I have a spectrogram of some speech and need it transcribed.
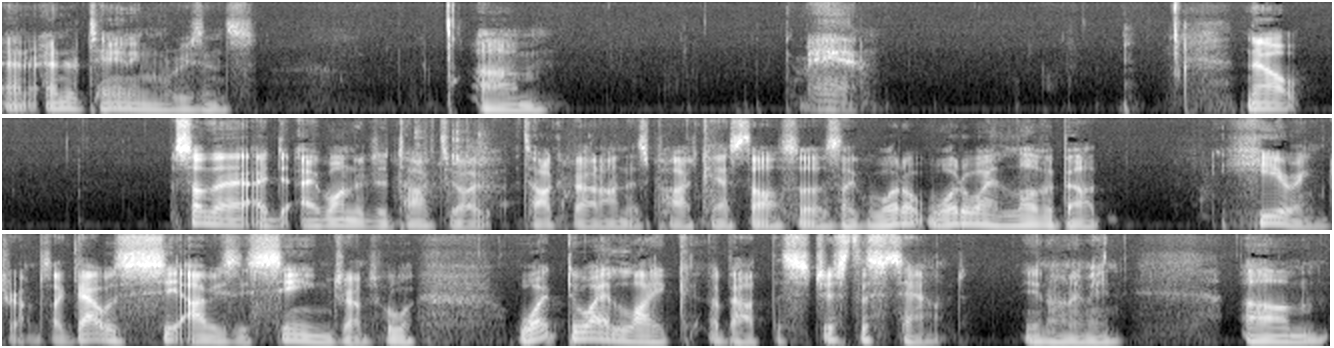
entertaining reasons. Um, man. Now, something I, I wanted to talk to talk about on this podcast also is like what what do I love about hearing drums? Like that was see, obviously seeing drums, but what, what do I like about this? Just the sound. You know what I mean? Um,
